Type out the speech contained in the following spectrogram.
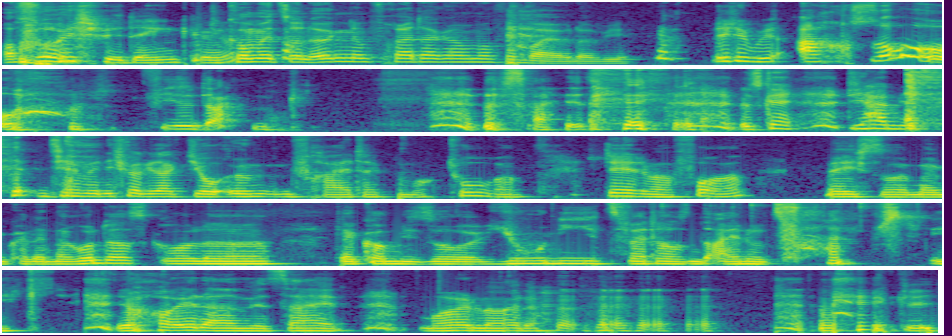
Ach so, ich mir denke. Die kommen jetzt an irgendeinem Freitag einmal vorbei, oder wie? Ja, ich denke mir, ach so, vielen Dank. Das heißt, das geil, die haben jetzt, die haben mir nicht mal gesagt, jo, irgendein Freitag im Oktober. Stell dir mal vor, wenn ich so in meinem Kalender runterscrolle, dann kommen die so Juni 2021. ja, heute haben wir Zeit. Moin, Leute. Wirklich.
